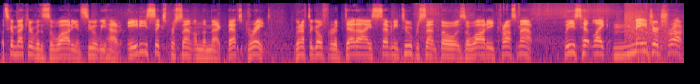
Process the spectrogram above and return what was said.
Let's come back here with Zawadi and see what we have. 86% on the mech. That's great. We're gonna have to go for a Deadeye 72% though. Zawadi, cross map. Please hit like major truck.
